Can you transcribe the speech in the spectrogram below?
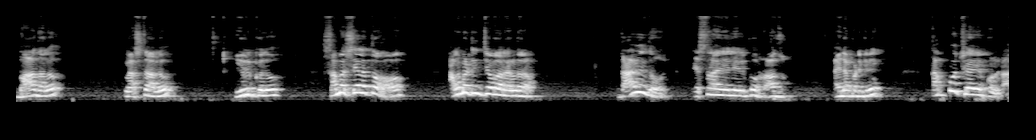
బాధలు నష్టాలు ఇరుకులు సమస్యలతో అలమటించేవారందరూ. దావీదు ఇస్రాయేలీలకు రాజు అయినప్పటికీ తప్పు చేయకుండా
